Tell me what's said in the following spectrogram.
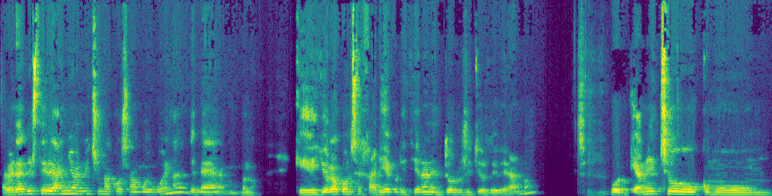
la verdad que este año han hecho una cosa muy buena, que bueno, que yo lo aconsejaría que lo hicieran en todos los sitios de verano, porque han hecho como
